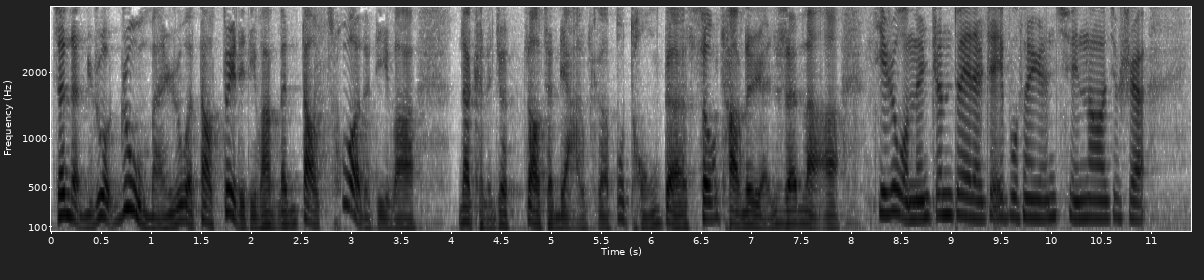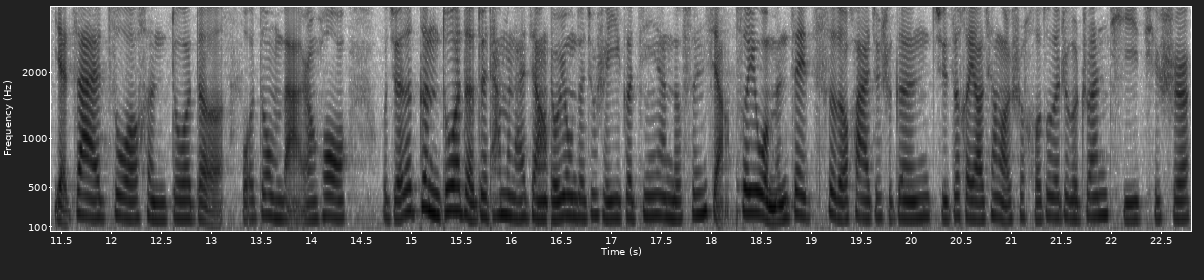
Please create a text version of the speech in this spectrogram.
真的，你如果入门，如果到对的地方跟到错的地方，那可能就造成两个不同的收藏的人生了啊。其实我们针对的这一部分人群呢，就是。也在做很多的活动吧，然后我觉得更多的对他们来讲有用的就是一个经验的分享。所以我们这次的话，就是跟橘子和姚谦老师合作的这个专题，其实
